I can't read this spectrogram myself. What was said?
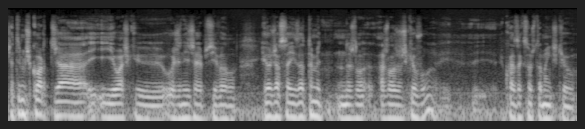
já temos corte já e eu acho que hoje em dia já é possível eu já sei exatamente nas as lojas que eu vou e, e, quais é que são os tamanhos que eu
